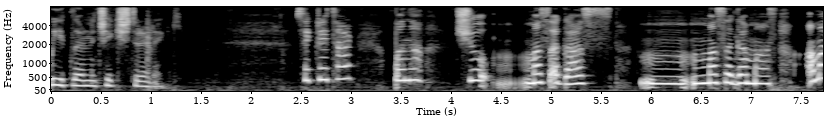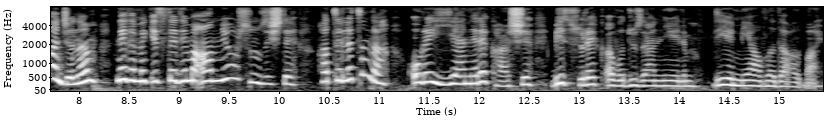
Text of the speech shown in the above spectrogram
bıyıklarını çekiştirerek. Sekreter bana şu masagas, masagamaz. Aman canım ne demek istediğimi anlıyorsunuz işte. Hatırlatın da orayı yiyenlere karşı bir sürek avı düzenleyelim diye miyavladı albay.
